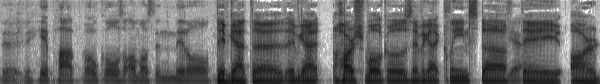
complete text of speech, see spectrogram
the, the hip hop vocals almost in the middle. They've got the they've got harsh vocals. They've got clean stuff. Yeah. They are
